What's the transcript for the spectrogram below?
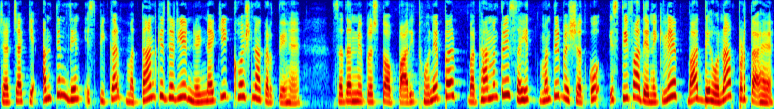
चर्चा के अंतिम दिन स्पीकर मतदान के ज़रिए निर्णय की घोषणा करते हैं। सदन में प्रस्ताव पारित होने पर प्रधानमंत्री सहित मंत्रिपरिषद को इस्तीफा देने के लिए बाध्य होना पड़ता है।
